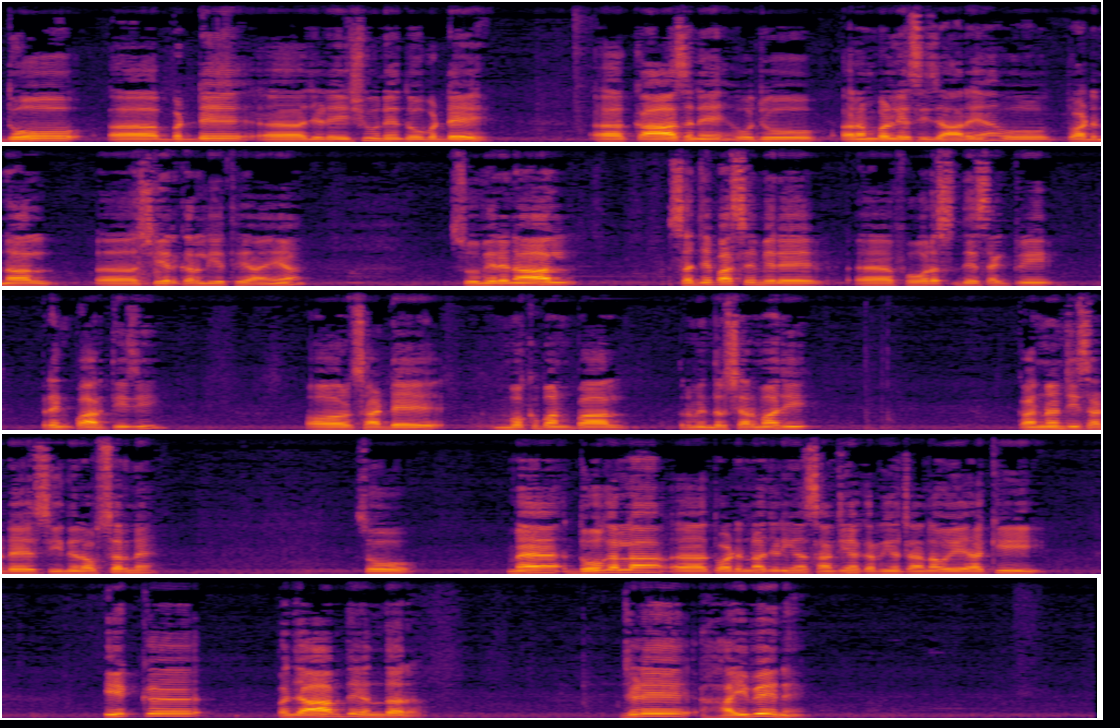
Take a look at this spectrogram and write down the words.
ਦੋ ਵੱਡੇ ਜਿਹੜੇ ਇਸ਼ੂ ਨੇ, ਦੋ ਵੱਡੇ ਕਾਜ਼ ਨੇ, ਉਹ ਜੋ ਆਰੰਭਣ ਲਈ ਅਸੀਂ ਜਾ ਰਹੇ ਹਾਂ, ਉਹ ਤੁਹਾਡੇ ਨਾਲ ਸ਼ੇਅਰ ਕਰਨ ਲਈ ਇੱਥੇ ਆਏ ਹਾਂ। ਸੋ ਮੇਰੇ ਨਾਲ ਸੱਜੇ ਪਾਸੇ ਮੇਰੇ ਫੋਰਸ ਦੇ ਸੈਕਟਰੀ ਪ੍ਰਿੰਗ ਭਾਰਤੀ ਜੀ ਔਰ ਸਾਡੇ ਮੁੱਖ ਬਨਪਾਲ ਧਰਮਿੰਦਰ ਸ਼ਰਮਾ ਜੀ ਕੰਨਨ ਜੀ ਸਾਡੇ ਸੀਨੀਅਰ ਅਫਸਰ ਨੇ। ਸੋ ਮੈਂ ਦੋ ਗੱਲਾਂ ਤੁਹਾਡੇ ਨਾਲ ਜਿਹੜੀਆਂ ਸਾਂਝੀਆਂ ਕਰਨੀਆਂ ਚਾਹਨਾ ਉਹ ਇਹ ਆ ਕਿ ਇੱਕ ਪੰਜਾਬ ਦੇ ਅੰਦਰ ਜਿਹੜੇ ਹਾਈਵੇ ਨੇ,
